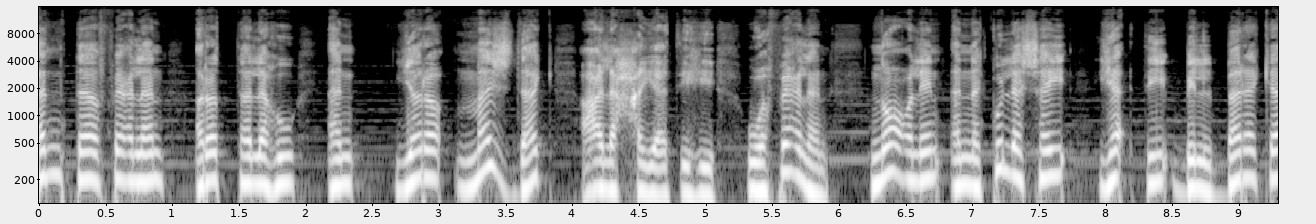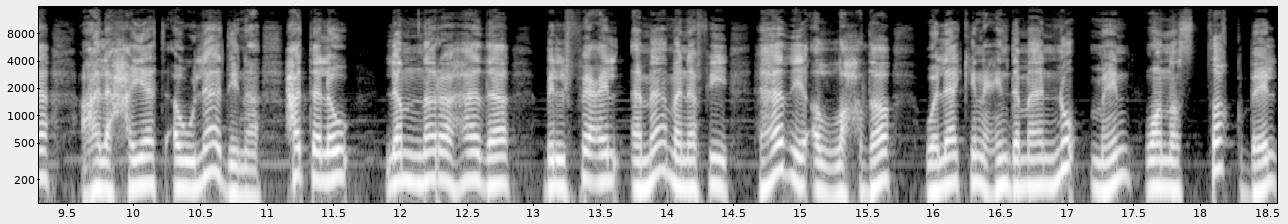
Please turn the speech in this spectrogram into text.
أنت فعلا أردت له أن يرى مجدك على حياته. وفعلا نعلن أن كل شيء يأتي بالبركة على حياة أولادنا. حتى لو لم نرى هذا بالفعل أمامنا في هذه اللحظة ولكن عندما نؤمن ونستقبل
